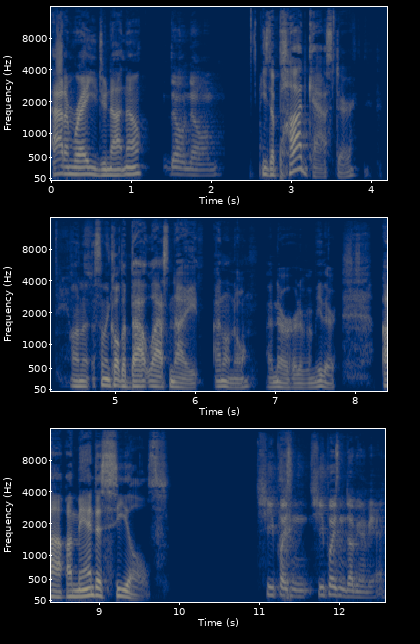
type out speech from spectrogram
Adam Ray, you do not know. Don't know him. He's a podcaster on a, something called About Last Night. I don't know. I've never heard of him either. Uh, Amanda Seales. She plays in she plays in WNBA.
